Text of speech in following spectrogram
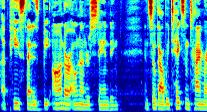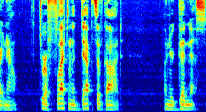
a peace that is beyond our own understanding. And so, God, we take some time right now to reflect on the depths of God, on your goodness,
